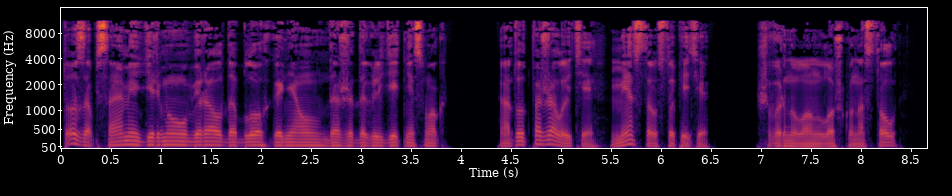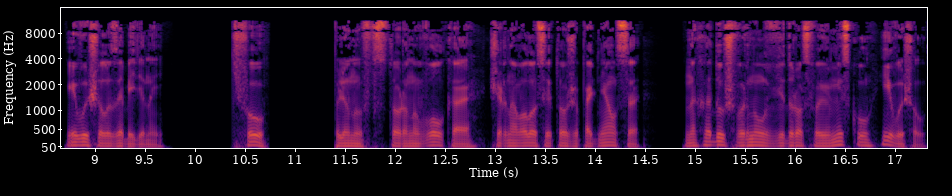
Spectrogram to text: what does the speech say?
То за псами дерьмо убирал, да блох гонял, даже доглядеть не смог. А тут, пожалуйте, место уступите». Швырнул он ложку на стол и вышел из обеденной. «Тьфу!» Плюнув в сторону волка, черноволосый тоже поднялся, на ходу швырнул в ведро свою миску и вышел.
